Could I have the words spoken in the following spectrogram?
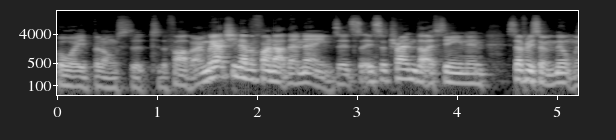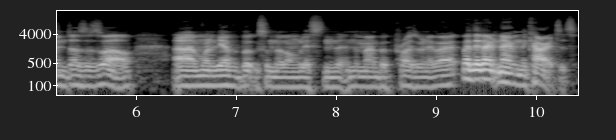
boy belongs to, to the father. And we actually never find out their names. It's it's a trend that I've seen in, it's definitely something Milkman does as well. Um, one of the other books on the long list in the, the Man Booker Prize winner, where, where they don't name the characters,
